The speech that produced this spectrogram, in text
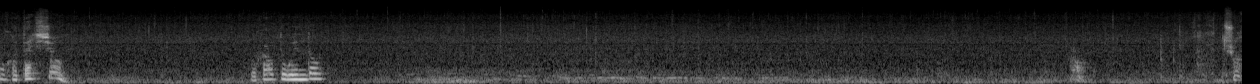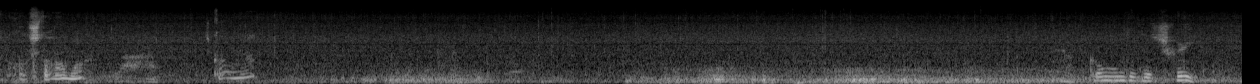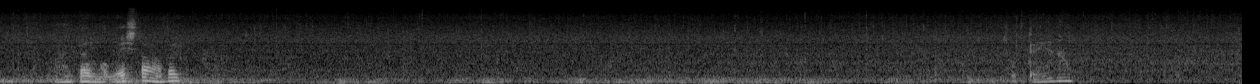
Look at this, John. Look out the window. tropical storm, what? What's going on? Yeah, go under the tree. I better not miss that, have I?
